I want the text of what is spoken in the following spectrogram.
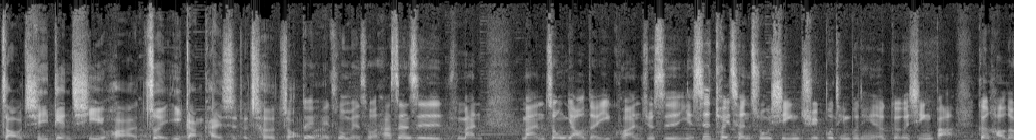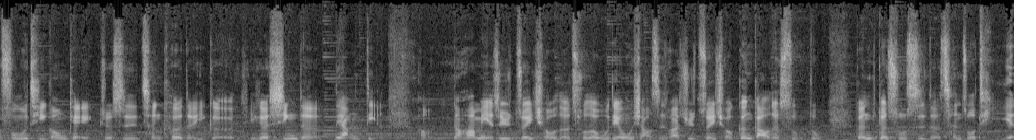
早期电气化最一刚开始的车种。对，没错没错，它算是蛮蛮重要的一款，就是也是推陈出新，去不停不停的革新，把更好的服务提供给就是乘客的一个一个新的亮点。好，然后他们也是去追求的，除了五点五小时之外，去追求更高的速度跟更舒适的乘坐体验。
